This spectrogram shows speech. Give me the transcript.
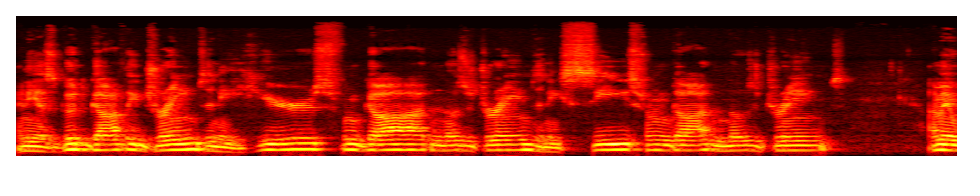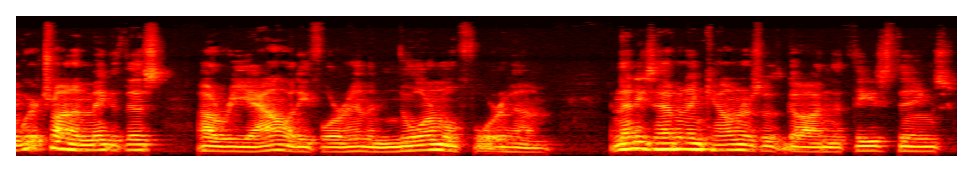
and he has good godly dreams and he hears from God in those dreams and he sees from God in those dreams. I mean, we're trying to make this a reality for him and normal for him, and that he's having encounters with God and that these things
